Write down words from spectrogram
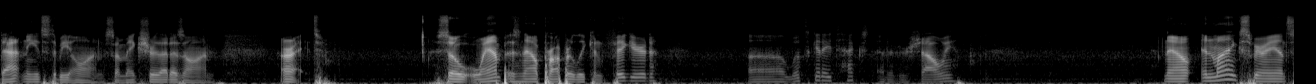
that needs to be on, so make sure that is on. Alright, so WAMP is now properly configured. Uh, let's get a text editor, shall we? Now, in my experience,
